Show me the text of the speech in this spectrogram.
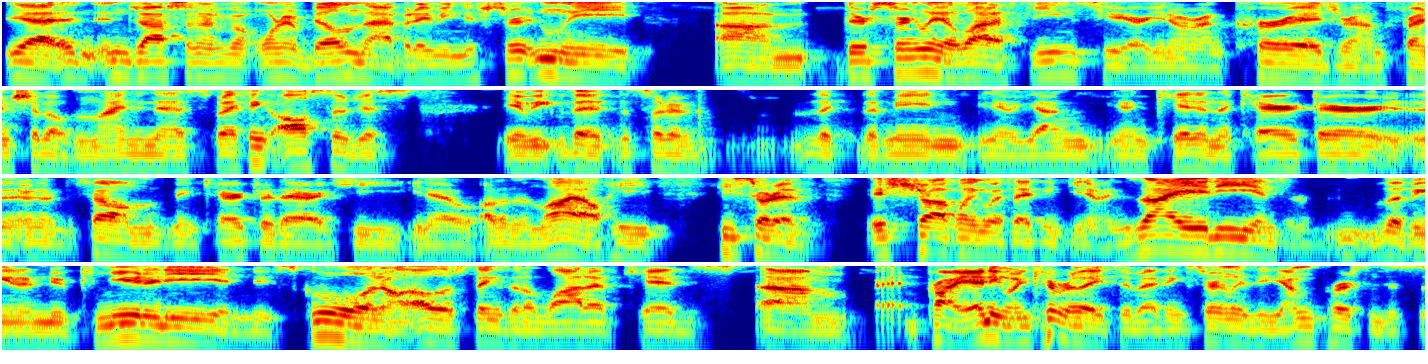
Yeah. And, and Josh, and I want to build on that, but I mean, there's certainly um, there's certainly a lot of themes here, you know, around courage, around friendship, open mindedness, but I think also just you know, we, the the sort of the the main you know young young kid in the character in the film, the main character there, he you know other than Lyle, he he sort of is struggling with I think you know anxiety and sort of living in a new community and new school and all, all those things that a lot of kids, um, probably anyone can relate to, but I think certainly as a young person, just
